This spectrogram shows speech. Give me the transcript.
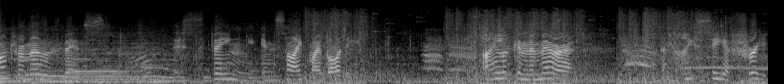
Can't remove this, this thing inside my body. I look in the mirror, and I see a freak.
